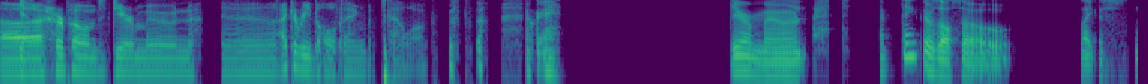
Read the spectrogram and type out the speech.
Uh, her poem's "Dear Moon." Uh, I could read the whole thing, but it's kind of long. Okay. Dear Moon. I think there's also like a,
